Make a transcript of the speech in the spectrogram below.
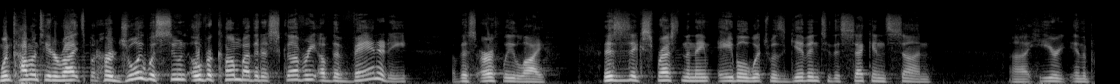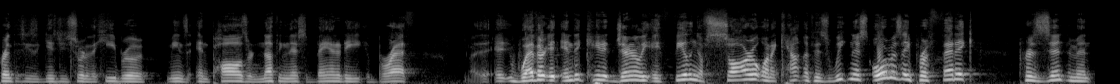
One commentator writes, But her joy was soon overcome by the discovery of the vanity of this earthly life. This is expressed in the name Abel, which was given to the second son. Uh, here in the parentheses, it gives you sort of the Hebrew, it means in pause or nothingness, vanity, breath. Uh, whether it indicated generally a feeling of sorrow on account of his weakness or was a prophetic presentiment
